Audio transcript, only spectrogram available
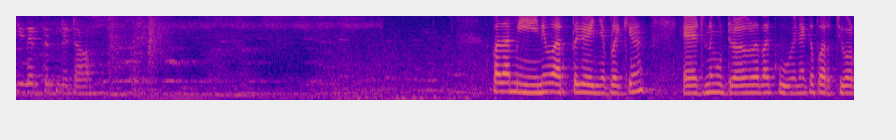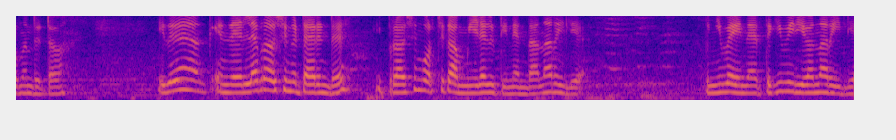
ചെയ്തെടുത്തിട്ടുണ്ട് കേട്ടോ അപ്പോൾ അതാ മീൻ വറുത്ത് കഴിഞ്ഞപ്പോഴേക്കും ഏട്ടനും കുട്ടികളുടെ അതാ കൂവിനൊക്കെ പറിച്ച് കൊടുക്കുന്നുണ്ട് കേട്ടോ. ഇത് എല്ലാ പ്രാവശ്യം കിട്ടാറുണ്ട്. ഇപ്രാവശ്യം കുറച്ച് കമ്മിയിലാണ് കിട്ടീന്. എന്താണെന്നറിയില്ല അപ്പം ഇനി വൈകുന്നേരത്തേക്ക് വിരിയോന്ന് അറിയില്ല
